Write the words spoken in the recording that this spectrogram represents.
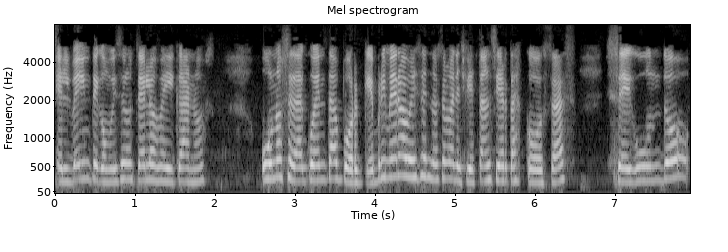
el 20, como dicen ustedes los mexicanos, uno se da cuenta porque primero a veces no se manifiestan ciertas cosas, segundo,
